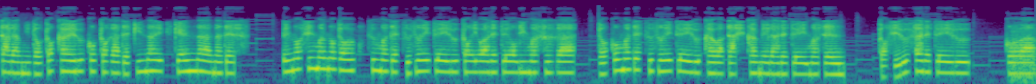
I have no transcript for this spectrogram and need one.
たら二度と帰ることができない危険な穴です。江ノ島の洞窟まで続いていると言われておりますが、どこまで続いているかは確かめられていません。と記されている。子は、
